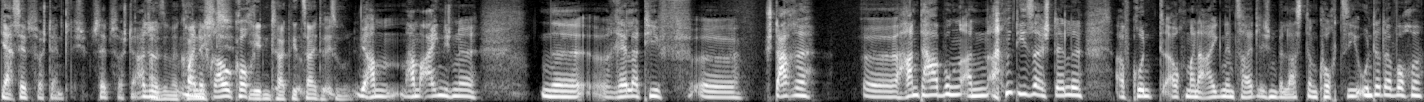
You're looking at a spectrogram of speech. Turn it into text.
Ja, selbstverständlich, selbstverständlich. Also, also meine Frau kocht jeden Tag die Zeit dazu. Wir haben, haben eigentlich eine, eine relativ äh, starre äh, Handhabung an, an dieser Stelle. Aufgrund auch meiner eigenen zeitlichen Belastung kocht sie unter der Woche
